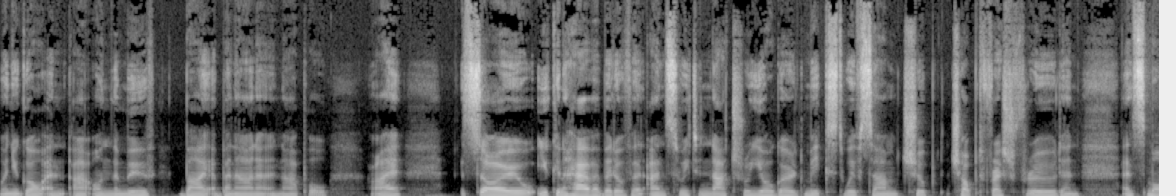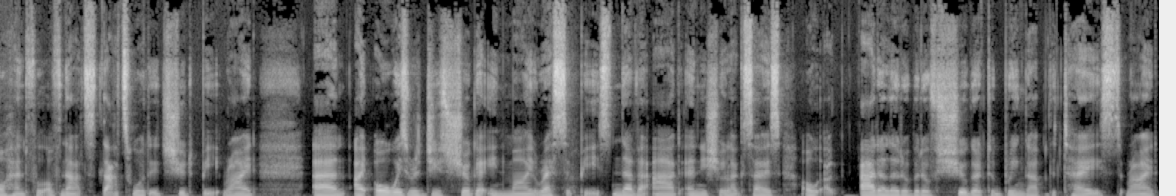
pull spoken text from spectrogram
when you go and uh, on the move, buy a banana and apple, right? So you can have a bit of an unsweetened natural yogurt mixed with some chopped, chopped fresh fruit and and small handful of nuts. That's what it should be, right? And I always reduce sugar in my recipes. Never add any sugar. Like says, oh, add a little bit of sugar to bring up the taste, right?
